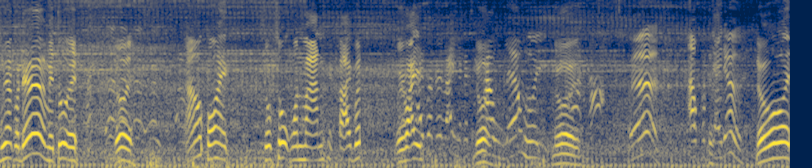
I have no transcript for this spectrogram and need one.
เมื่อก่อนเด้อแม่ตู้เอ้ยโดยเอาขอให้สุกๆมันๆคล้ายๆเบิดไวไปไปไปไปแล้วก็สิ โดยเข้าแล้วเฮ้ยๆโดยเออเอากับใจเด้อโดย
